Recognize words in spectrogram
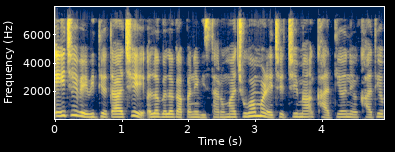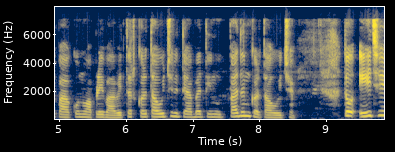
એ જે વૈવિધ્યતા છે, અલગ અલગ આપણને વિસ્તારોમાં જોવા મળે છે, જેમાં ખાદ્ય અને અખાદ્ય પાકોનું આપણે વાવેતર કરતા હોય છે ને ત્યારબાદ તેનું ઉત્પાદન કરતા હોય છે. તો એ જે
